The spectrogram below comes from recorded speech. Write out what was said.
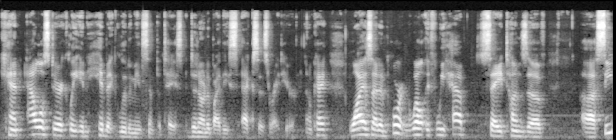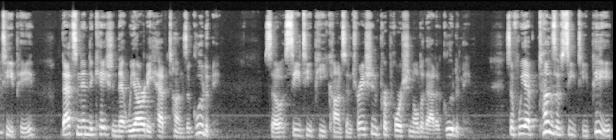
can allosterically inhibit glutamine synthetase, denoted by these X's right here. Okay. Why is that important? Well, if we have, say, tons of uh, CTP, that's an indication that we already have tons of glutamine. So CTP concentration proportional to that of glutamine. So if we have tons of CTP,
